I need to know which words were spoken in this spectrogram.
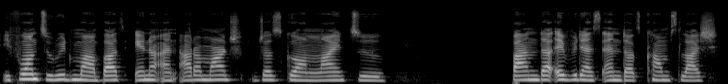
If you want to read more about inner and outer merge, just go online to pandaevidencen.com slash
